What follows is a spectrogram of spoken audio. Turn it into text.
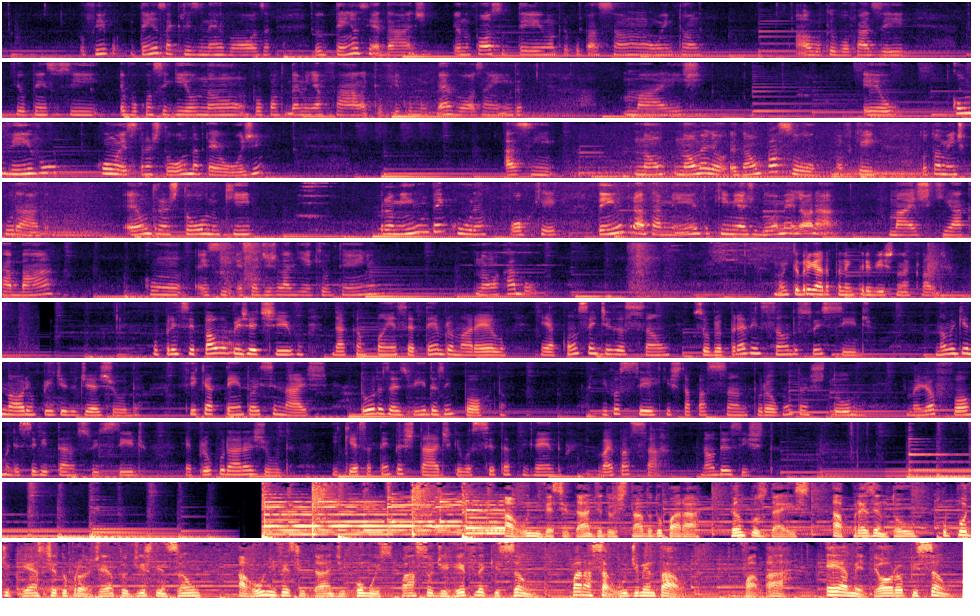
eu fico, tenho essa crise nervosa, eu tenho ansiedade, eu não posso ter uma preocupação ou então algo que eu vou fazer que eu penso se eu vou conseguir ou não por conta da minha fala, que eu fico muito nervosa ainda. Mas eu convivo com esse transtorno até hoje. Assim, não não melhor, não passou, não fiquei totalmente curada. É um transtorno que para mim não tem cura, porque tem um tratamento que me ajudou a melhorar, mas que acabar com esse, essa dislalia que eu tenho não acabou. Muito obrigada pela entrevista, Ana Cláudia. O principal objetivo da campanha Setembro Amarelo é a conscientização sobre a prevenção do suicídio. Não ignore um pedido de ajuda. Fique atento aos sinais. Todas as vidas importam. E você que está passando por algum transtorno, a melhor forma de se evitar um suicídio é procurar ajuda e que essa tempestade que você está vivendo vai passar. Não desista. A Universidade do Estado do Pará, Campus 10, apresentou o podcast do projeto de extensão A Universidade como Espaço de Reflexão para a Saúde Mental. Falar é a melhor opção.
